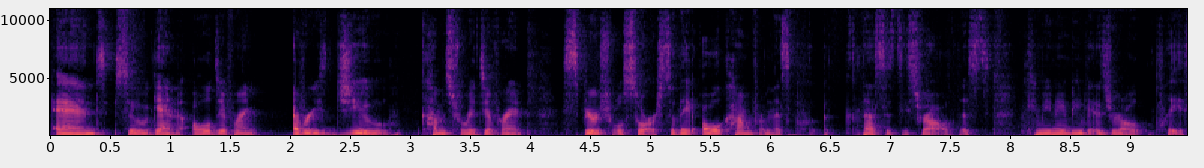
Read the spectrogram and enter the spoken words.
And so again, all different every Jew comes from a different spiritual source. So they all come from this Knesset Israel, this community of Israel place.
